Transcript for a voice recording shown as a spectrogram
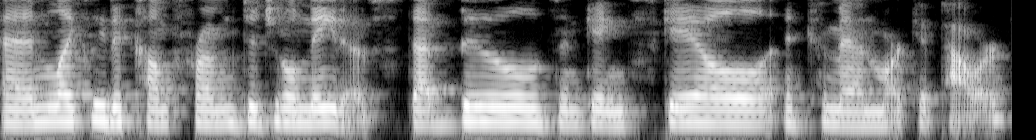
and likely to come from digital natives that builds and gains scale and command market power,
